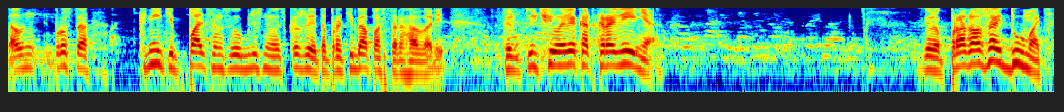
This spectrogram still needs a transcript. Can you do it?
Аминь. Просто кните пальцем своего ближнего и скажи, это про тебя пастор говорит. Скажи, ты человек откровения. Скажи, продолжай думать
